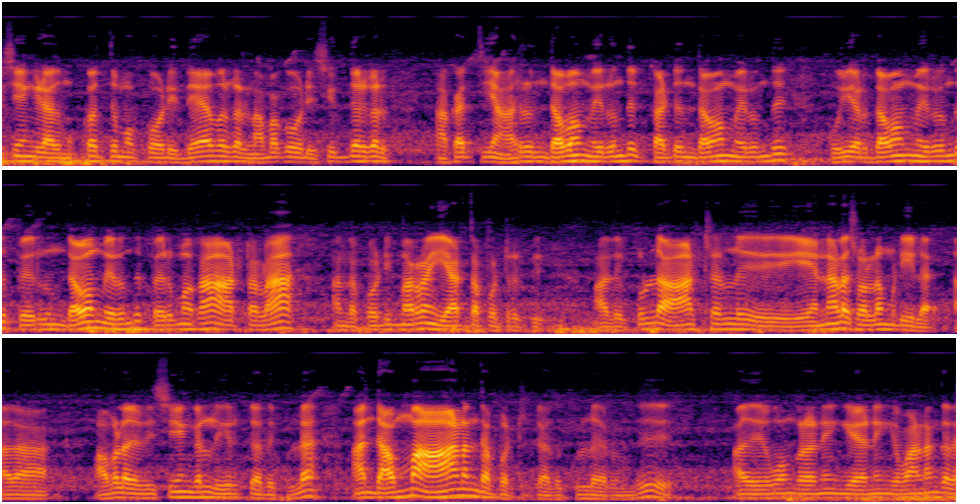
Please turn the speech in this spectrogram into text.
விஷயம் கிடையாது. முக்கத்து முக்கோடி தேவர்கள் நவகோடி சித்தர்கள் அகத்தியம் அருந்தவம் இருந்து கடுந்தவம் இருந்து உயர் தவம் இருந்து பெருந்தவம் இருந்து பெருமகா ஆற்றலாக அந்த கொடிமரம் ஏற்றப்பட்டிருக்கு. அதுக்குள்ளே ஆற்றல் என்னால் சொல்ல முடியல. அதான் அவ்வளோ விஷயங்கள் இருக்குது அதுக்குள்ளே. அந்த அம்மா ஆனந்தப்பட்டிருக்கு அதுக்குள்ளே இருந்து. அது உங்களை நீங்கள் நீங்கள் வணங்குற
